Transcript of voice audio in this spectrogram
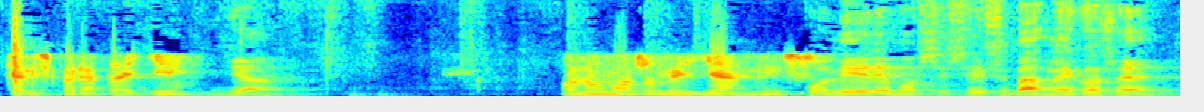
Καλησπέρα, Τάκη. Γεια. Ονομάζομαι Γιάννης. Πολύ ήρεμος είσαι. Είσαι Παναθηναϊκός, ε;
